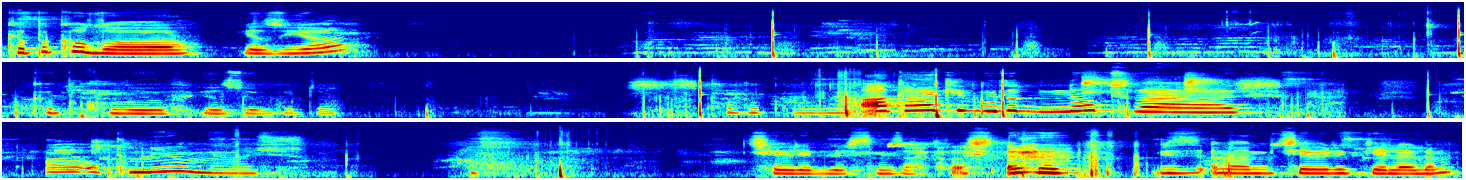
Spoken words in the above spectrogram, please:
Kapı kolu yazıyor. Kapı kolu yazıyor burada. Kafa kolu. Aa kanki burada not var. Aa okunuyormuş. Çevirebilirsiniz arkadaşlar. biz hemen bir çevirip gelelim.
